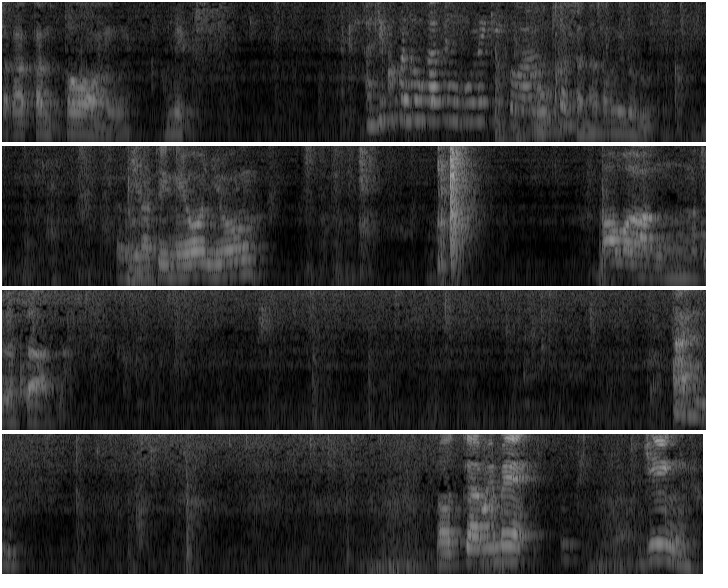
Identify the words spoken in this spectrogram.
saka kanton mix. Hindi ko pa nahugasan yung gulay, Kiko, ah. Hugasan habang niluluto. Lagyan natin ngayon yung bawang matinatag. Nood ka, Meme. Jing.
